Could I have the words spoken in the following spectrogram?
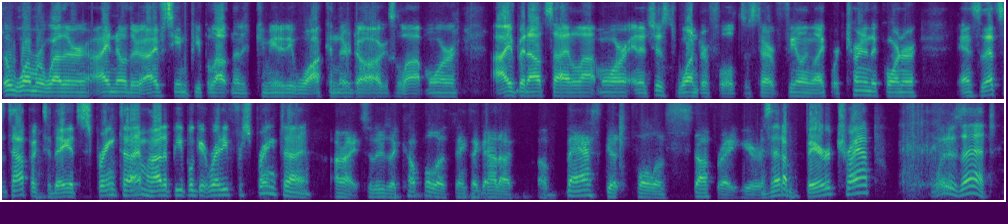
The warmer weather. I know that I've seen people out in the community walking their dogs a lot more. I've been outside a lot more, and it's just wonderful to start feeling like we're turning the corner. And so that's the topic today. It's springtime. How do people get ready for springtime? All right, so there's a couple of things. I got a, a basket full of stuff right here. Is that a bear trap? What is that?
